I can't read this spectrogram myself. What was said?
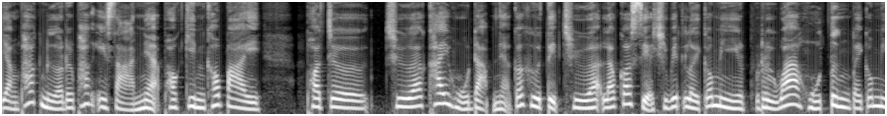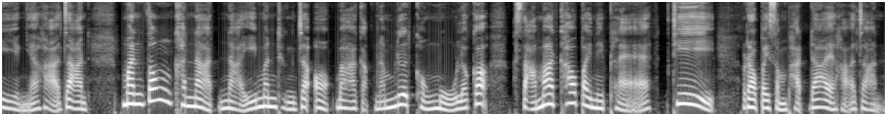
อย่างภาคเหนือหรือภาคอีสานเนี่ยพอกินเข้าไป พอเจอเชื้อไข้หูดับเนี่ยก็คือติดเชื้อแล้วก็เสียชีวิตเลยก็มี หรือว่าหูตึงไปก็มีอย่างเงี้ยค่ะอาจารย์ มันต้องขนาดไหนมันถึงจะออกมากับน้ำเลือดของหมู แล้วก็สามารถเข้าไปในแผลที่เราไปสัมผัสได้ค่ะอาจารย์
